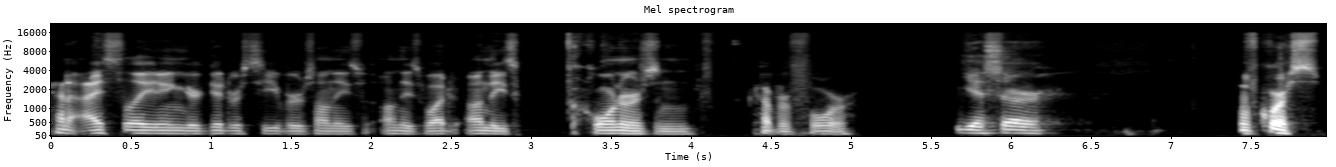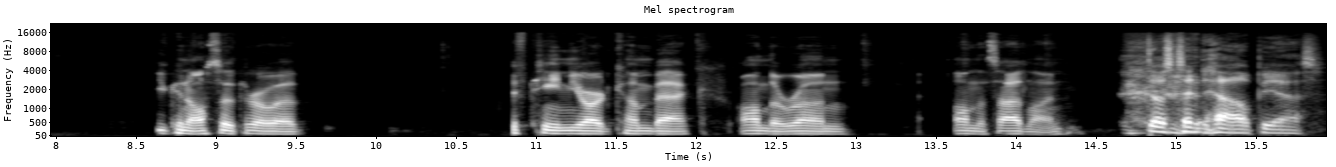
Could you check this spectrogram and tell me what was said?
kind of isolating your good receivers on these on these on these corners and cover four. Yes, sir. Of course, you can also throw a 15 yard comeback on the run on the sideline. Does tend to help, yes.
